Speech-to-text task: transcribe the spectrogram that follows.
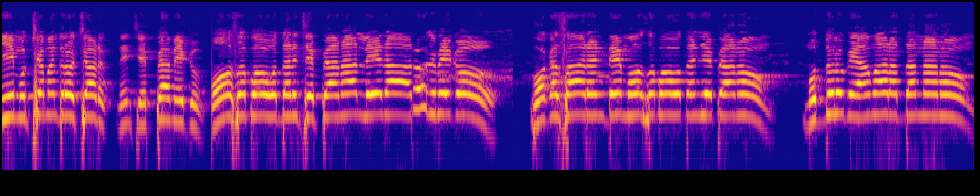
ఈ ముఖ్యమంత్రి వచ్చాడు. నేను చెప్పా మీకు. మోసపోవద్దని చెప్పానా లేదా ఆ రోజు మీకు? ఒకసారంటే మోసపోవద్దని చెప్పాను. ముద్దులకు ఏమారద్దన్నాను.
